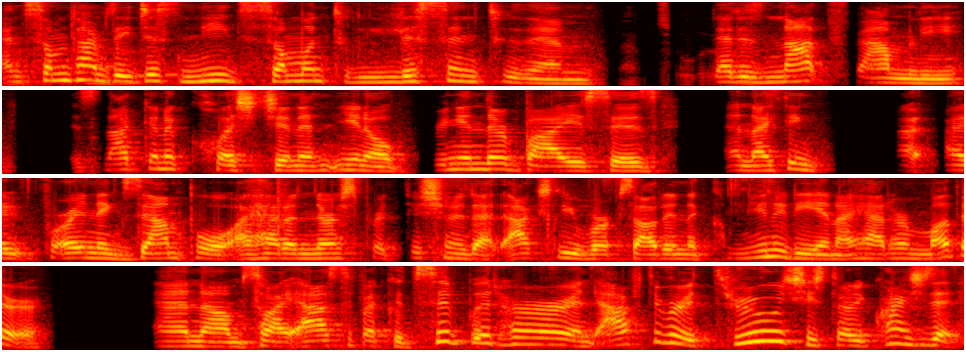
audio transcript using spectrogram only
And sometimes they just need someone to listen to them. Absolutely. That is not family. It's not going to question and you know bring in their biases. And I think I, I, for an example, I had a nurse practitioner that actually works out in the community, and I had her mother and um, so I asked if I could sit with her. And after we're through, she started crying. She said,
